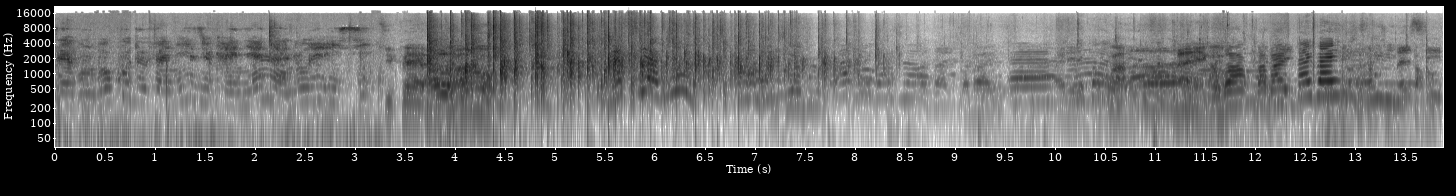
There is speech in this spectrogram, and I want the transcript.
Nous avons beaucoup de familles ukrainiennes à nourrir ici. Super. Bravo. Merci à vous. Merci à. Bye bye. Allez, bye bye. au revoir. Allez, go. Bye bye. Bye bye. Merci, merci,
